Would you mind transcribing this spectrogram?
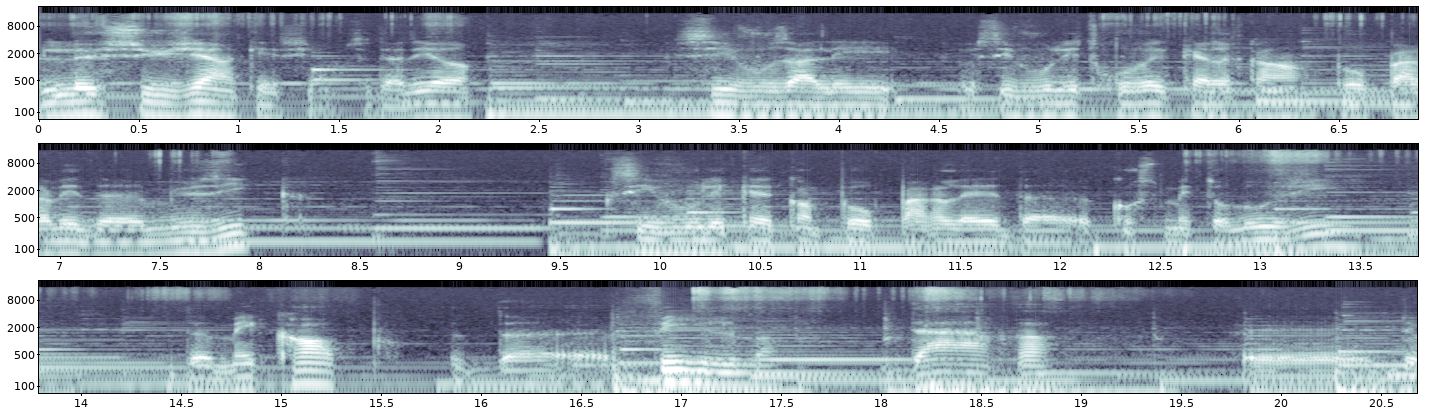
le sujet en question. C'est-à-dire, si vous allez, si vous voulez trouver quelqu'un pour parler de musique, si vous voulez quelqu'un pour parler de cosmétologie, de make-up, de film, d'art, euh, de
